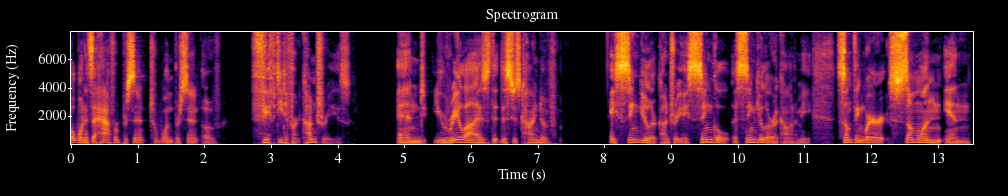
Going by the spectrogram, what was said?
but when it's a half a percent to 1% of 50 different countries, and you realize that this is kind of a singular country, a single, a singular economy, something where someone in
